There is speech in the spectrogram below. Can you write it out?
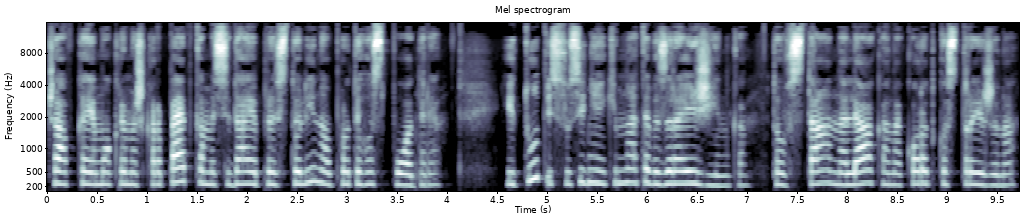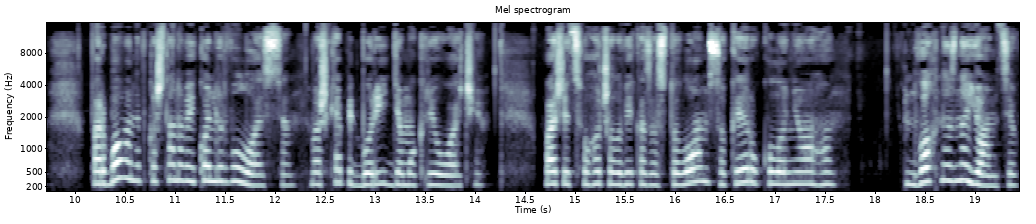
чавкає мокрими шкарпетками, сідає при столі навпроти господаря. І тут із сусідньої кімнати визирає жінка товста, налякана, коротко стрижена, фарбоване в каштановий колір волосся, важке підборіддя, мокрі очі. Бачить свого чоловіка за столом, сокиру коло нього, двох незнайомців.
